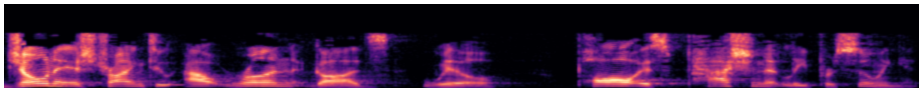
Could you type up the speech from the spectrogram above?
Jonah is trying to outrun God's will, Paul is passionately pursuing it.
